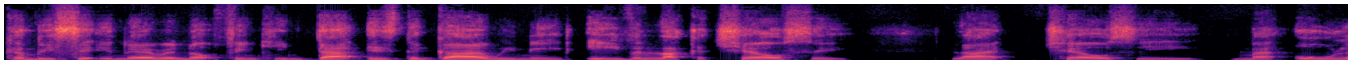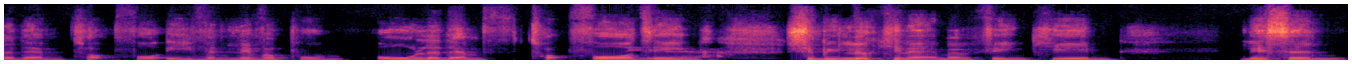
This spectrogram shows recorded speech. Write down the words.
can be sitting there and not thinking that is the guy we need. Even like a Chelsea, like Chelsea, all of them top four, even Liverpool, all of them top four Yeah. teams should be looking at him and thinking, listen,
